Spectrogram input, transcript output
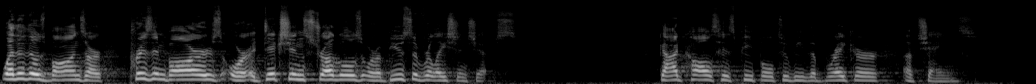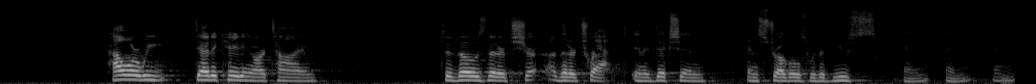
Whether those bonds are prison bars or addiction struggles or abusive relationships, God calls his people to be the breaker of chains. How are we dedicating our time to those that are, tra- that are trapped in addiction and struggles with abuse and, and, and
